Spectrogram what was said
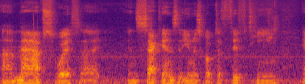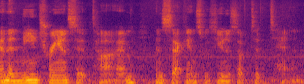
uh, maps with uh, in seconds that units go up to 15. And then mean transit time in seconds with units up to 10.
